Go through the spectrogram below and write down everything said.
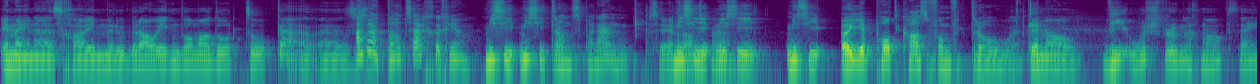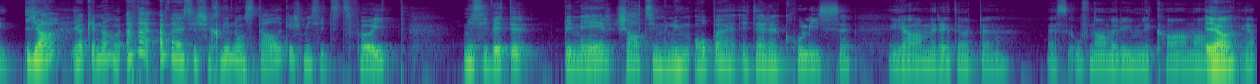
Ich meine, es kann immer überall irgendwo mal Durchzug geben. Äh, Aber tatsächlich, ja. Wir sind, wir sind transparent. sehr Wir sind, wir, transparent. sind, wir sind euer Podcast vom Vertrauen. Genau. Wie ursprünglich mal gesagt. Ja, ja, genau. Aber, aber es ist ein bisschen nostalgisch. Wir sind zu zweit. Wir sind wieder bei mir. Schade, sind wir nicht mehr oben in dieser Kulisse. Ja, wir hatten dort äh, ein Aufnahmeräumchen gehabt. Mal. Ja. ja.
